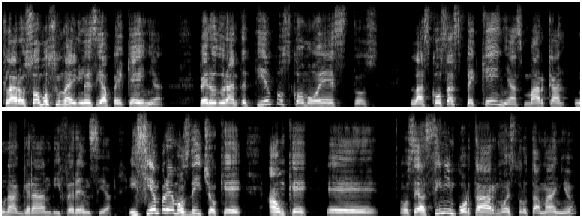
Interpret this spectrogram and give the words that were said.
Claro, somos una iglesia pequeña, pero durante tiempos como estos, las cosas pequeñas marcan una gran diferencia. Y siempre hemos dicho que aunque, eh, o sea, sin importar nuestro tamaño,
